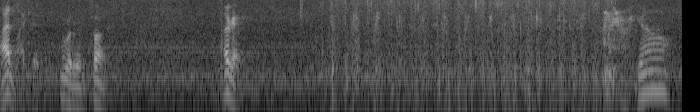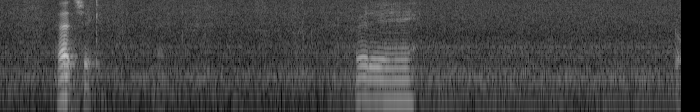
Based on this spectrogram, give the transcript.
I'd like it. It would have been fun. Okay. There go. That's shaking. Ready. Go.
